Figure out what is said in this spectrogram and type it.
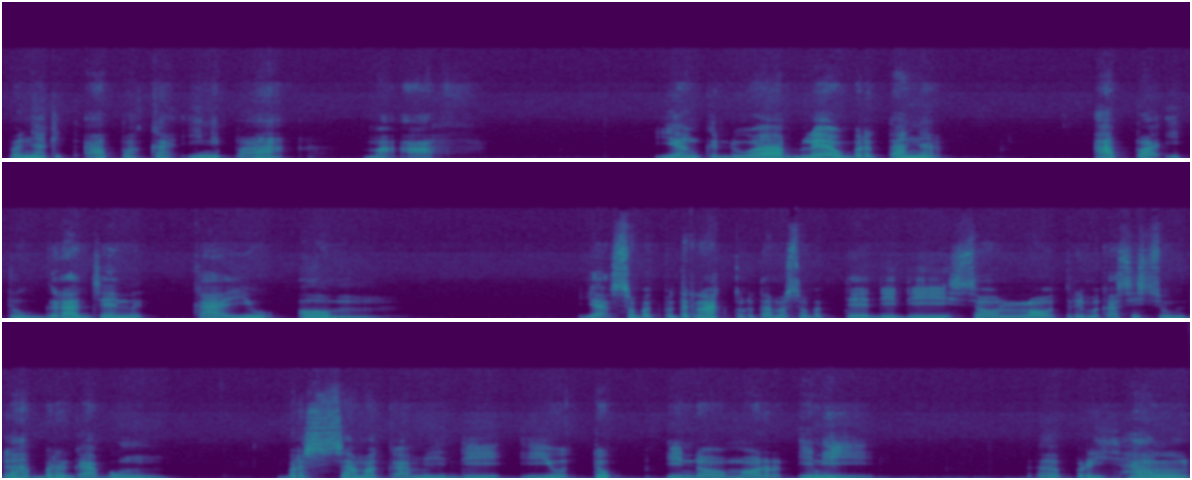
Penyakit apakah ini pak? Maaf. Yang kedua beliau bertanya, apa itu grajen kayu om? Ya sobat peternak terutama sobat Teddy di Solo terima kasih sudah bergabung bersama kami di YouTube Indomor ini. E, perihal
